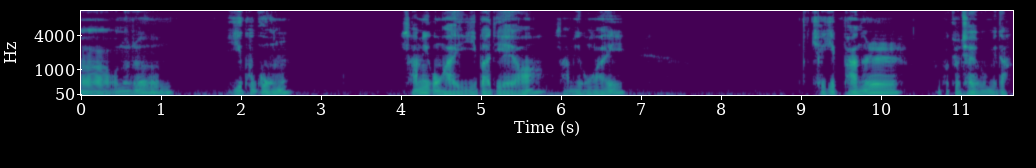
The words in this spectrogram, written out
자, 오늘은 290 320i 이바디에요. 320i 계기판을 한번 교체해 봅니다.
